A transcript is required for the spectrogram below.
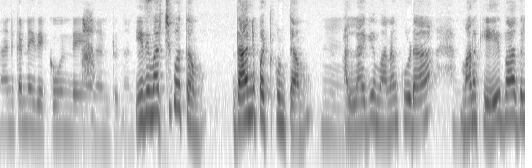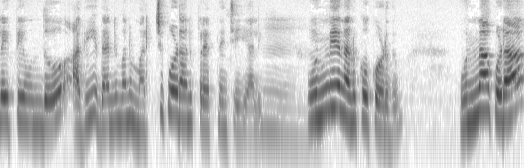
దానికన్నా ఇది ఎక్కువ ఉంది అని అంటున్నాను. ఇది మర్చిపోతాము దాన్ని పట్టుకుంటాము. అలాగే మనం కూడా మనకి ఏ బాధలైతే ఉందో అది దాన్ని మనం మర్చిపోవడానికి ప్రయత్నం చేయాలి. ఉంది అని అనుకోకూడదు. ఉన్నా కూడా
